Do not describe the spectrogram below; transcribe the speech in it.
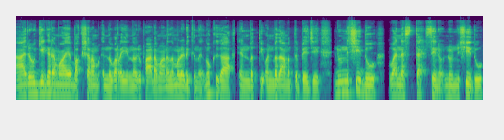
ആരോഗ്യകരമായ ഭക്ഷണം എന്ന് പറയുന്ന ഒരു പാഠമാണ് നമ്മൾ എടുക്കുന്നത്. നോക്കുക എൺപത്തി ഒൻപതാമത്തെ പേജ്. നുൻഷിദു വ നസ്തഹ്സിനു. നുൻഷിദു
